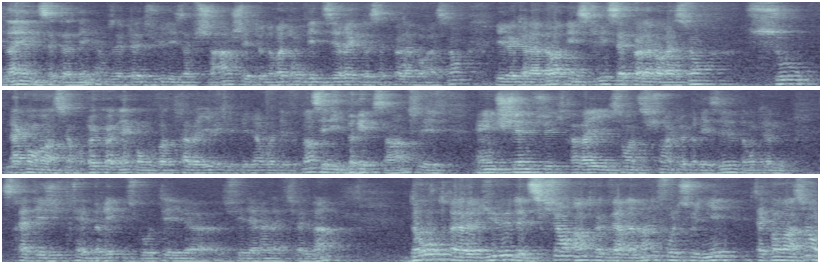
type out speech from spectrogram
de l'Inde cette année. Vous avez peut-être vu les affichages. C'est une retombée directe de cette collaboration. Et le Canada inscrit cette collaboration sous la Convention. On reconnaît qu'on va travailler avec les pays en voie de développement. C'est les BRICS. Hein? C'est Inde, Chine, qui travaillent, ils sont en discussion avec le Brésil. Donc, une stratégie très BRIC du côté euh, du fédéral actuellement d'autres euh, lieux de discussion entre gouvernements. Il faut le souligner, cette convention a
